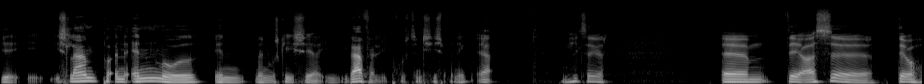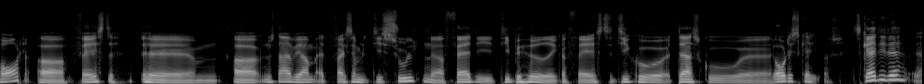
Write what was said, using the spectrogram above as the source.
i, i islam på en anden måde, end man måske ser i, i hvert fald i protestantismen. Ikke? Jamen, Helt sikkert. Øhm, det er også øh, det er jo hårdt at faste. Øhm, og nu snakker vi om, at for eksempel de sultne og fattige, de behøvede ikke at faste. De kunne, der skulle... Øh, Jo, det skal de også. skal de det? Ja.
